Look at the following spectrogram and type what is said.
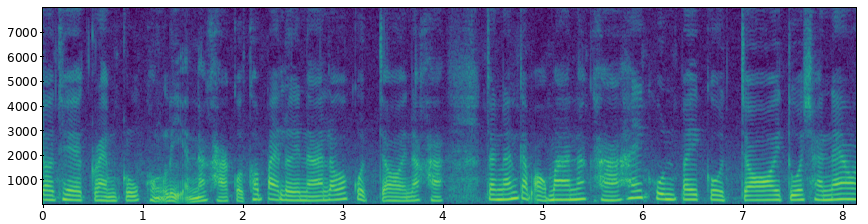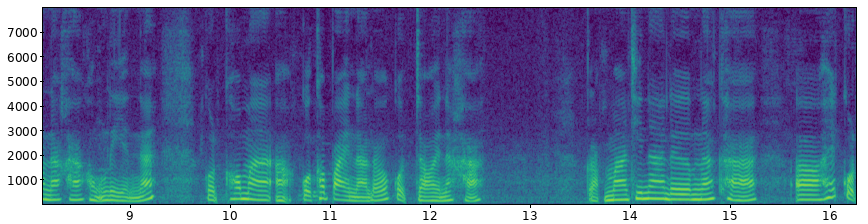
จอย Telegram Group ของเหรียญนะคะ กดเข้าไปเลยนะ แล้วก็กดจอยนะคะ จากนั้นกลับออกมานะคะ ให้คุณไปกดจอยตัว Channel นะคะของเหรียญนะ กดเข้ามาอะกดเข้าไปนะ แล้วก็กดจอยนะคะ กลับมาที่หน้าเดิมนะคะให้กด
